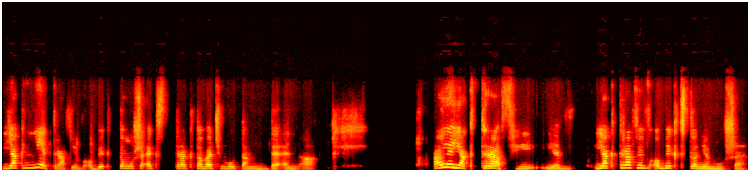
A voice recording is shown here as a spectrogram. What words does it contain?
jak nie trafię w obiekt, to muszę ekstraktować mu tam DNA. Ale jak trafi, je, jak trafię w obiekt, to nie muszę.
